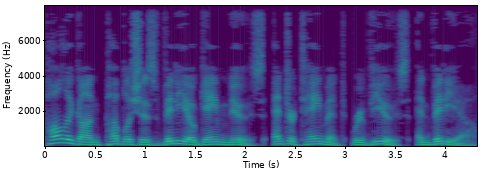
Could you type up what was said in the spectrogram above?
Polygon publishes video game news, entertainment, reviews, and video.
